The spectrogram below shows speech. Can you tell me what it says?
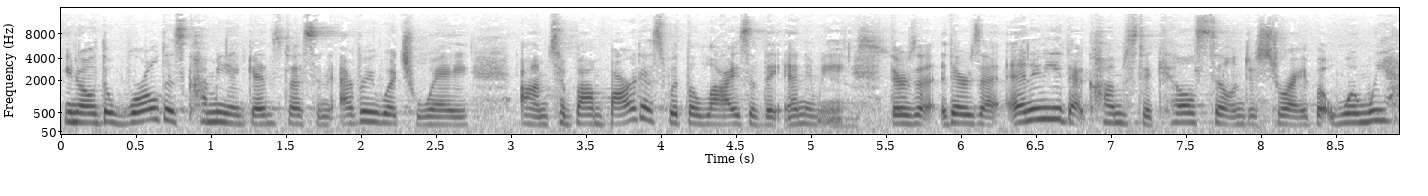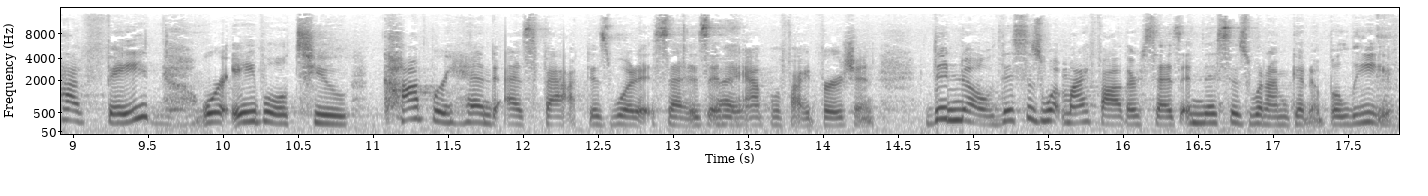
You know, the world is coming against us in every which way um, to bombard us with the lies of the enemy. There's a there's an enemy that comes to kill, steal, and destroy. But when we have faith, we're able to comprehend as fact, is what it says in Right. the Amplified Version. Then no, this is what my Father says, and this is what I'm going to believe.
